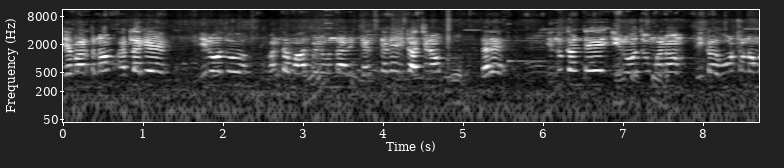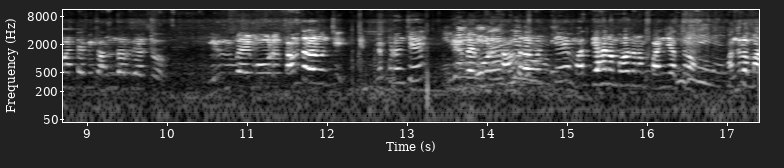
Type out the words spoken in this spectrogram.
చేపడుతున్నాం. అట్లాగే ఈరోజు వంట మార్పిడి ఉందని తెలిస్తేనే ఇటు వచ్చినాం. సరే ఎందుకంటే ఈరోజు మనం ఇక్కడ కూర్చున్నాం అంటే మీకు అందరూ తెలుసు. ఇరవై మూడు సంవత్సరాల నుంచి ఎప్పటి నుంచి? ఇరవై మూడు సంవత్సరాల నుంచి మధ్యాహ్నం భోజనం పని చేస్తున్నాం. అందులో మా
